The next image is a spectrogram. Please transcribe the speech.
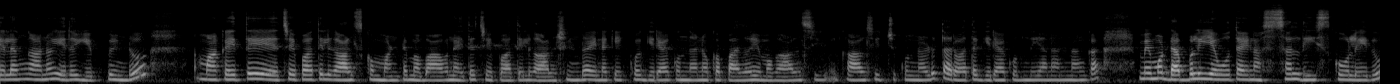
తెలంగాణ ఏదో చెప్పిండు. మాకైతే చపాతీలు కాల్చుకోమంటే మా బావనైతే చపాతీలు కాల్చిండు. ఆయనకి ఎక్కువ గిరాకు ఉందని ఒక పదో ఏమో కాల్చి కాల్చి ఇచ్చుకున్నాడు తర్వాత గిరాకు ఉంది అని అన్నాక మేము డబ్బులు ఇవ్వబోతే ఆయన అస్సలు తీసుకోలేదు.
